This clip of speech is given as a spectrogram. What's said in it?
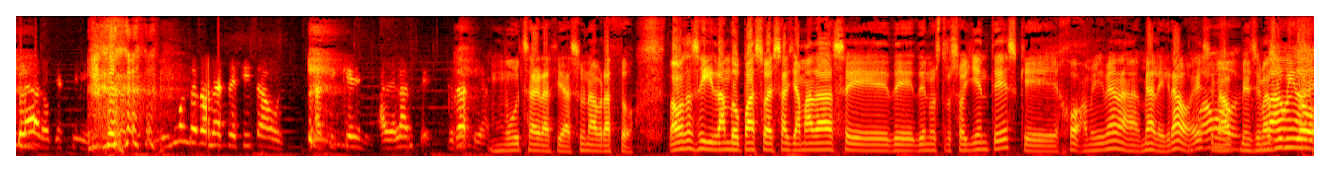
Claro que sí. El mundo nos necesita hoy. Así que adelante. Gracias. Muchas gracias, un abrazo. Vamos a seguir dando paso a esas llamadas eh, de, de nuestros oyentes que, jo, a mí me ha, me ha alegrado, ¿eh? se me ha, se me subido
